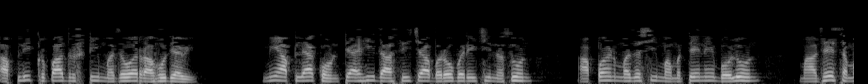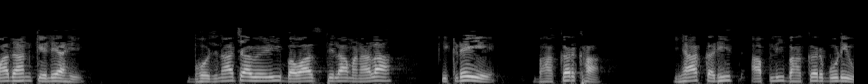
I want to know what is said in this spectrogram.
आपली कृपादृष्टी मजवर राहू द्यावी. मी आपल्या कोणत्याही दासीच्या बरोबरीची नसून आपण मजशी ममतेने बोलून माझे समाधान केले आहे. भोजनाच्या वेळी बवाज तिला म्हणाला इकडे ये भाकर खा. ह्या कढीत आपली भाकर बुडीव.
